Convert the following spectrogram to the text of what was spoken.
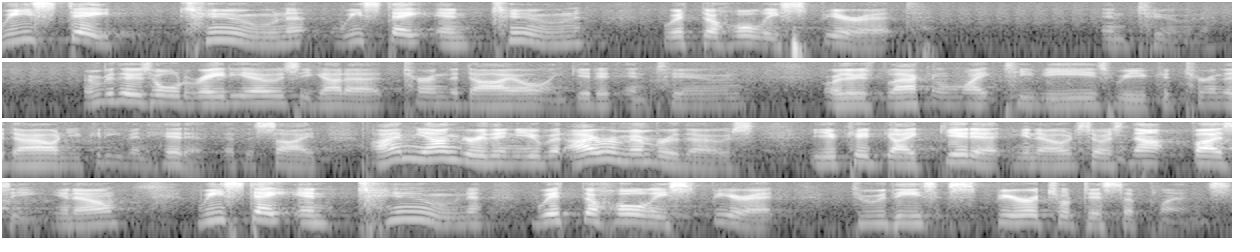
We stay tune, we stay in tune with the Holy Spirit in tune. Remember those old radios? You got to turn the dial and get it in tune. Or there's black and white TVs where you could turn the dial and you could even hit it at the side. I'm younger than you, but I remember those. You could like get it, you know, so it's not fuzzy, you know. We stay in tune with the Holy Spirit through these spiritual disciplines.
